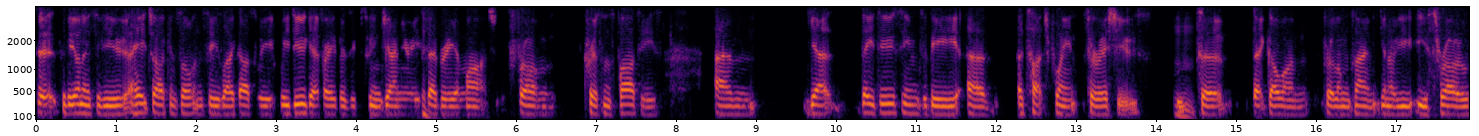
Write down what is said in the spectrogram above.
to, to be honest with you, HR consultancies like us, we, we do get very busy between January, February, and March from Christmas parties. Um, yeah, they do seem to be a, a touch point for issues to that go on for a long time. You know, you, you throw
